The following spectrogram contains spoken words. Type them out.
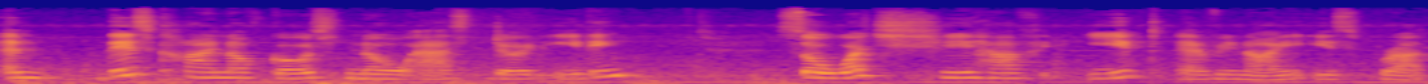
And this kind of ghost known as dirt eating. So what she have eat every night is blood,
